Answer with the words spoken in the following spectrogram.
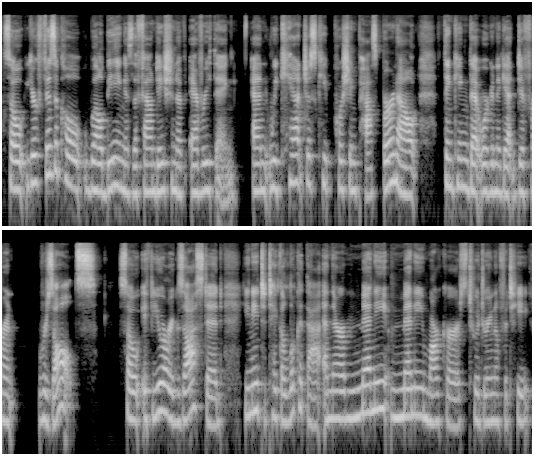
So, your physical well being is the foundation of everything. And we can't just keep pushing past burnout thinking that we're going to get different results. So, if you are exhausted, you need to take a look at that. And there are many, many markers to adrenal fatigue.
